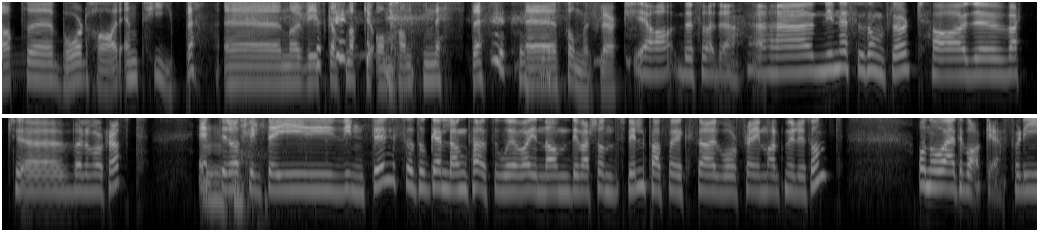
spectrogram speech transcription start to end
at eh, Bård har en type eh, når vi skal snakke om hans neste uh, sommerflørt. Ja, dessverre. Uh, min neste sommerflørt har eh, vært uh, World of Warcraft. Etter å ha spilt det i vinter, så tok jeg en lang pause hvor jeg var innom diverse andre spill. Path of Exile, Warframe, alt mulig sånt. Og nå er jeg tilbake, fordi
